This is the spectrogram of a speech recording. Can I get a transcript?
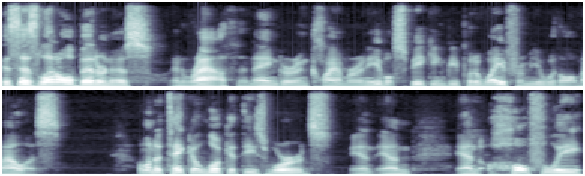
It says, Let all bitterness and wrath and anger and clamor and evil speaking be put away from you with all malice. I want to take a look at these words and, and, and hopefully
